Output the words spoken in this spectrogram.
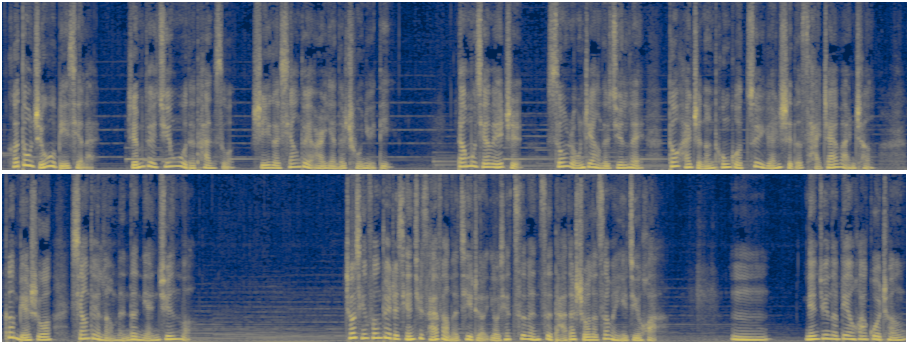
和动植物比起来。人们对菌物的探索是一个相对而言的处女地。到目前为止，松茸这样的菌类都还只能通过最原始的采摘完成，更别说相对冷门的年菌了。周晴峰对着前去采访的记者有些自问自答地说了这么一句话：“嗯，年菌的变化过程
